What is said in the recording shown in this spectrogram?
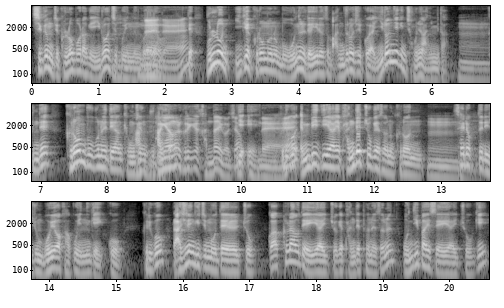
지금 이제 글로벌하게 이루어지고 있는 거예요. 네네. 근데 물론 이게 그러면은 뭐 오늘 내일에서 만들어질 거야 이런 얘기는 전혀 아닙니다. 음. 근데 그런 부분에 대한 경쟁 방- 구도가 방향을 그렇게 간다 이거죠? 예, 예. 네. 그리고 엔비디아의 반대쪽에서는 그런 음. 세력들이 좀 모여가고 있는 게 있고 그리고 large language 모델 쪽과 클라우드 AI 쪽의 반대편에서는 on-device AI 쪽이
